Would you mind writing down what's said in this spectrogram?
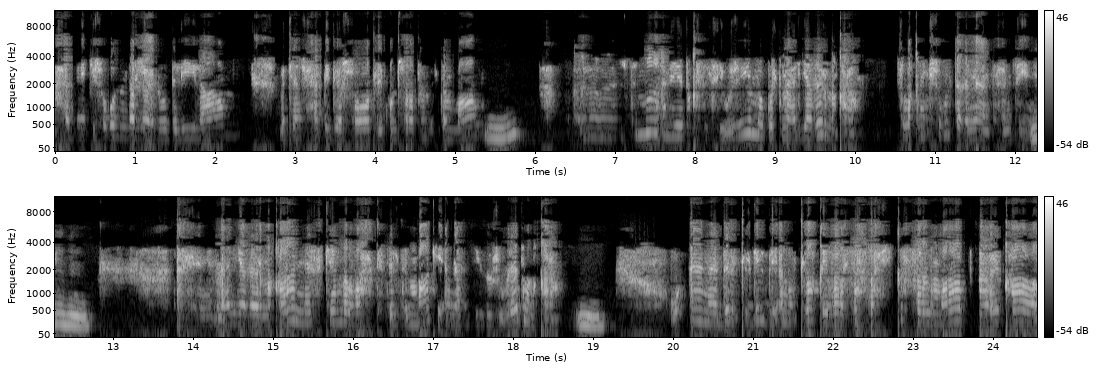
حبني كي شغل نرجع له دليلة. ما كانش حاب يدير شروط اللي كنت شرطهم تما. آه، تما أنا تقفلت في وجهي ما قلت ما عليا غير نقرأ. طلقني كي شغل تغنان فهمتيني أمم. آه، ما عليا غير نقرا الناس كامل ضحكت تما كي أنا عندي زوج ولاد ونقرا أمم. وأنا درت القلب لأنه طلاق يظهر صح صح يكسر المرأة بطريقة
